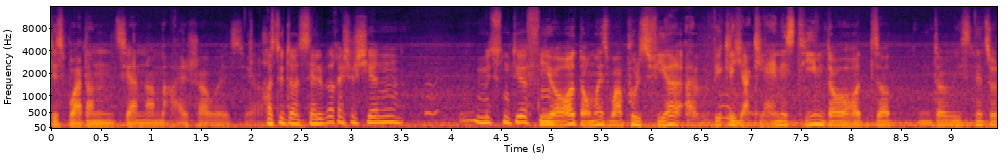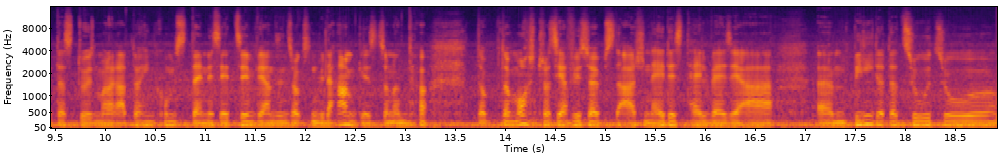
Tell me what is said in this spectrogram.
das war dann sehr normal schon alles. Ja. Hast du da selber recherchieren müssen dürfen? Ja, damals war Puls 4 äh, wirklich ein kleines Team. Da, hat, da, da ist nicht so, dass du als Moderator hinkommst, deine Sätze im Fernsehen sagst und wieder heimgehst, sondern da, da, da machst du schon sehr viel selbst auch, schneidest teilweise auch ähm, Bilder dazu zu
